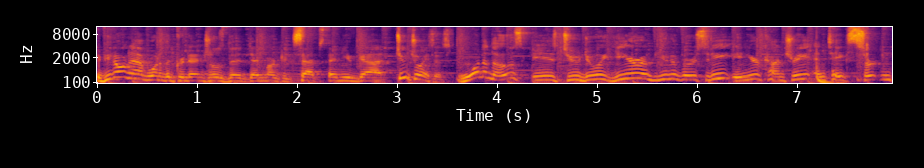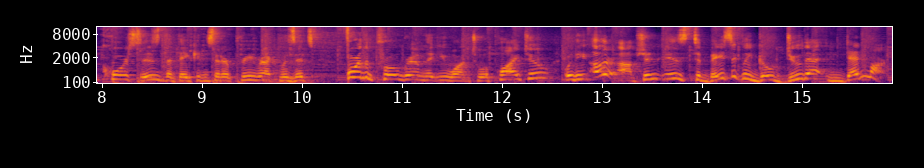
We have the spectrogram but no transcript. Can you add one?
If you don't have one of the credentials that Denmark accepts, then you've got two choices. One of those is to do a year of university in your country and take certain courses that they consider prerequisites for the program that you want to apply to, or the other option is to basically go do that in Denmark.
